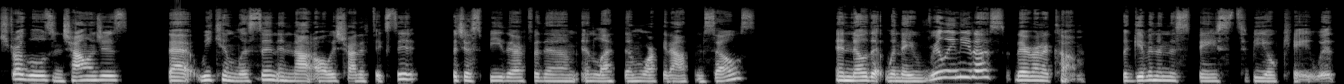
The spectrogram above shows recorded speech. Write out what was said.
struggles and challenges, that we can listen and not always try to fix it, but just be there for them and let them work it out themselves and know that when they really need us, they're going to come but giving them the space to be okay with,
